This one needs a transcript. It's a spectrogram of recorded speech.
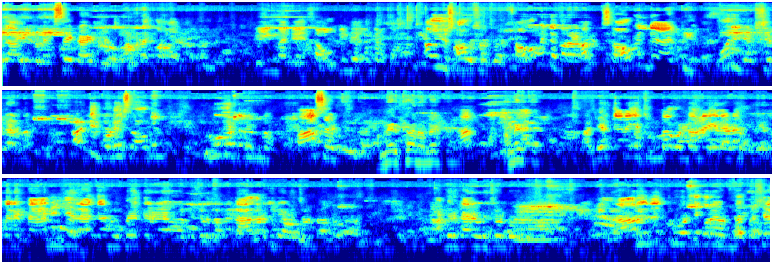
ഇതായിട്ടുള്ളൂ എക്സൈറ്റ് ആയിട്ടുള്ളൂ. വളരെ കുറവായിരുന്നു. ഈ മറ്റേ സൗബിന്റെ അയ്യോ പറയണം. സൗമിന്റെ ആക്ടിങ് ഒരു രക്ഷയിലാണ് അടിപൊളി സൗമിൻ ത്രൂട്ട് നിന്ന് പാസ് ആയിട്ട് അമേരിക്ക അമീർഖാൻ അമീർഖാനൊക്കെ ചുമ്മാ കൊണ്ടുവന്നേതാണ് ഇന്നലെ പാൻ ഇന്ത്യയിലാക്കാൻ ഉപയോഗത്തിന് വിളിച്ചോണ്ട് വന്നു നാഗർജുനെ വിളിച്ചോണ്ട് വന്നു. അമീർഖാനെ വിളിച്ചോണ്ട് വന്നു. നാഗർജുന ത്രൂട്ട് കുറെ ഉണ്ട് പക്ഷെ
